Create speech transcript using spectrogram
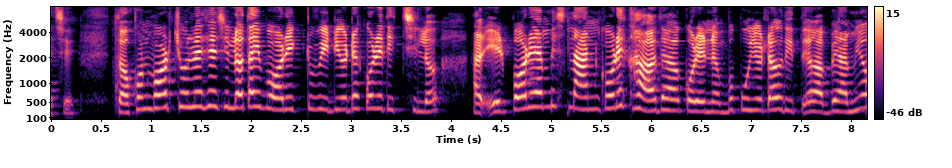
আছে। তখন বর চলে এসেছিল, তাই বর একটু ভিডিওটা করে দিচ্ছিল। আর এরপরে আমি স্নান করে খাওয়া দাওয়া করে নেব, পুজোটাও দিতে হবে। আমিও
